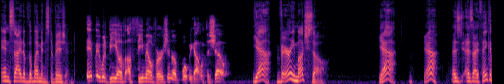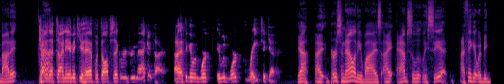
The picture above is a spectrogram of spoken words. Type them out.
inside of the women's division. It, it would be a, a female version of what we got with the show. Yeah, very much so. Yeah, yeah. As as I think about it, Kind yeah. of that dynamic you have with Dolph Ziggler and Drew McIntyre. I I think it would work. It would work great together. Yeah, I personality wise, I absolutely see it. I think it would be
